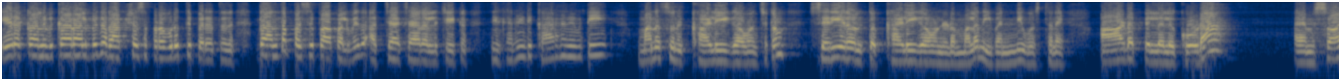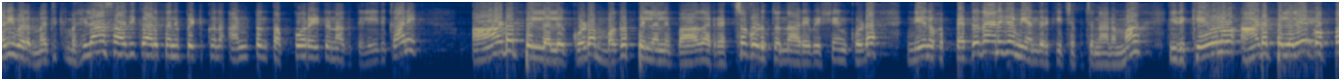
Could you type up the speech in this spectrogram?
ఏ రకాల వికారాల మీద రాక్షస ప్రవృత్తి పెరుగుతుంది? దాంతో పసిపాపల మీద అత్యాచారాలు చేయటం. దీనికి అన్నిటి కారణం ఏమిటి? మనసును ఖాళీగా ఉంచటం శరీరంతో ఖాళీగా ఉండడం వలన ఇవన్నీ వస్తున్నాయి. ఆడపిల్లలు కూడా ఐఎమ్ సారీ వాళ్ళ మతికి మహిళా సాధికారతను పెట్టుకుని అంటం తప్పో రైట్ నాకు తెలియదు కానీ ఆడపిల్లలు కూడా మగపిల్లల్ని బాగా రెచ్చగొడుతున్నారు విషయం కూడా నేను ఒక పెద్దదానిగా మీ అందరికీ చెప్తున్నానమ్మా. ఇది కేవలం ఆడపిల్లలే గొప్ప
